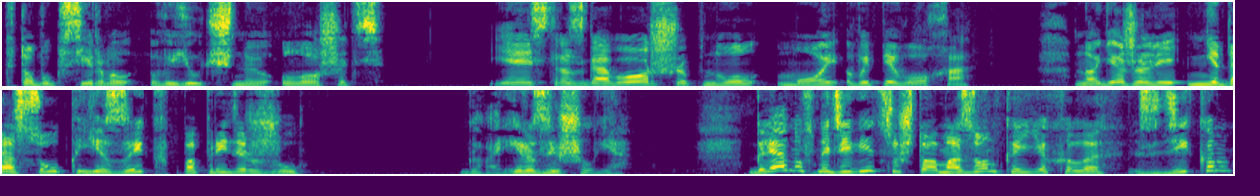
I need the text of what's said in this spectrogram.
кто буксировал вьючную лошадь. Есть разговор, шепнул мой выпивоха. Но ежели не досуг, язык попридержу. Говори, разрешил я. Глянув на девицу, что амазонка ехала с Диком,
